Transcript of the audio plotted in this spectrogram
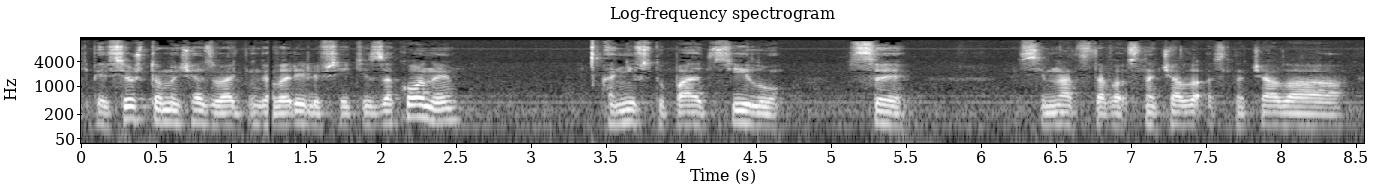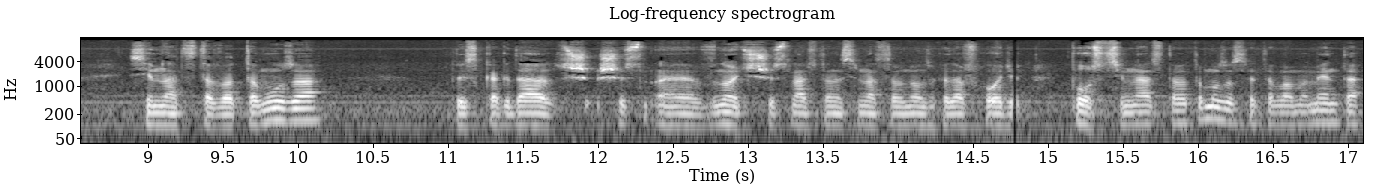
Теперь все, что мы сейчас говорили, все эти законы, они вступают в силу с 17 с начала, с начала 17 Тамуза, то есть когда шест, э, в ночь 16 на 17 Тамуза, когда входит пост 17 Тамуза, с этого момента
